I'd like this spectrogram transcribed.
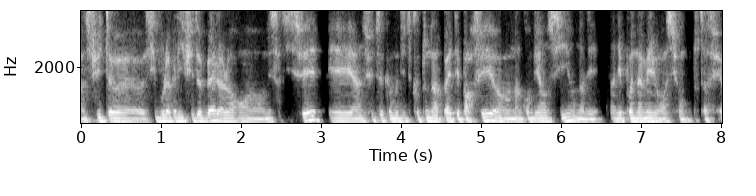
Ensuite, euh, si vous la qualifiez de belle, alors on est satisfait. Et ensuite, comme vous dites que tout n'a pas été parfait, on en convient aussi. On a des, on a des points d'amélioration, tout à fait.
